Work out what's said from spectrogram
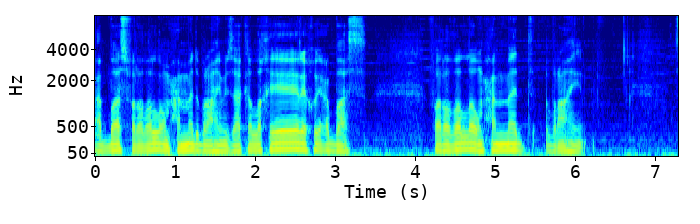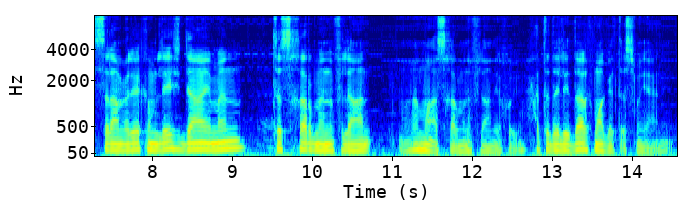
عباس فرض الله ومحمد إبراهيم. جزاك الله خير يا أخوي عباس فرض الله ومحمد إبراهيم. السلام عليكم. ليش دائما تسخر من فلان؟ ما أسخر من فلان يا أخوي. حتى دليل ذلك ما قلت اسمه يعني.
